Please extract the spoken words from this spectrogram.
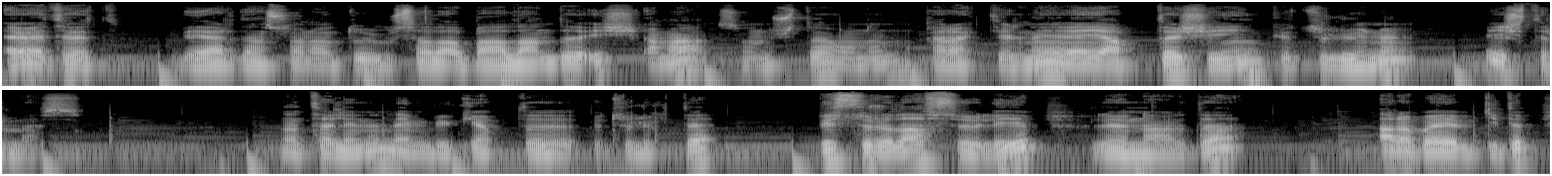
Evet evet bir yerden sonra duygusala bağlandığı iş ama sonuçta onun karakterini ve yaptığı şeyin kötülüğünü değiştirmez. Natalie'nin en büyük yaptığı kötülükte bir sürü laf söyleyip Leonard'a arabaya gidip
